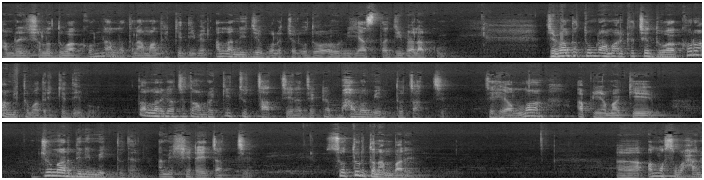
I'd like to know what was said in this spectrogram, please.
আমরা ইনশাল্লাহ দোয়া করলে আল্লাহ তালা আমাদেরকে দিবেন। আল্লাহ নিজে বলেছেন ও দোয়া নিয়াস্তা জিবালাকুম যে বান্ধব তোমরা আমার কাছে দোয়া করো, আমি তোমাদেরকে দেব। তো আল্লাহর কাছে তো আমরা কিচ্ছু চাচ্ছি না যে একটা ভালো মৃত্যু চাচ্ছি। যে হে আল্লাহ, আপনি আমাকে জুমার দিনে মৃত্যু দেন, আমি সেটাই চাচ্ছি। চতুর্থ নাম্বারে আল্লাহ সুবাহান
